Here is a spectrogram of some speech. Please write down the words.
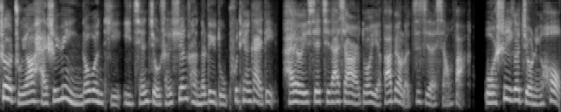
这主要还是运营的问题。以前九成宣传的力度铺天盖地，还有一些其他小耳朵也发表了自己的想法。我是一个九零后，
